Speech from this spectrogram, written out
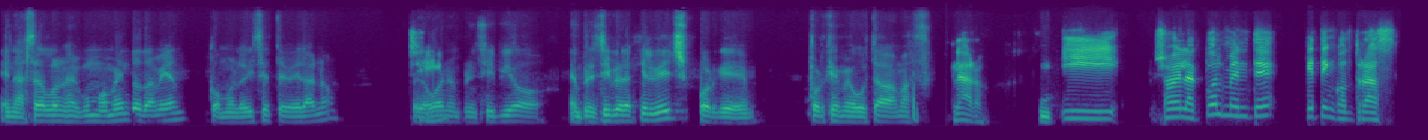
en hacerlo en algún momento también, como lo hice este verano, pero bueno, en principio, en principio el Skill Beach porque, porque me gustaba más. Claro. Mm. Y Joel, actualmente, ¿qué te encontrás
